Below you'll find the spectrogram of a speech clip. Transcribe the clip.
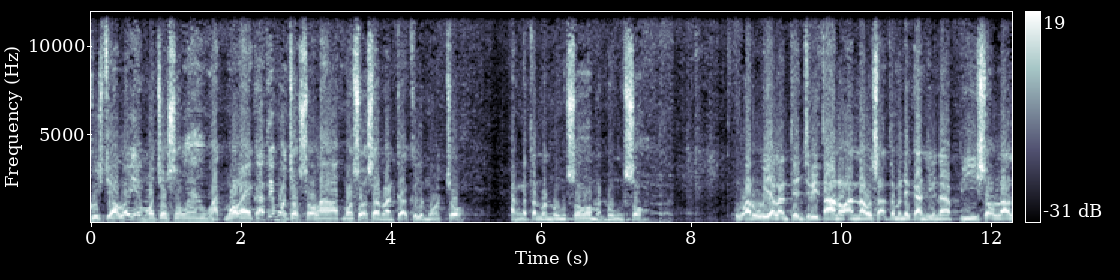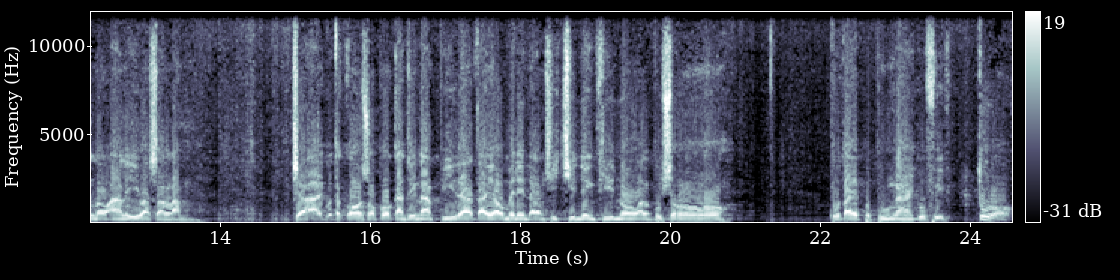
Gusti Allah yang maca selawat, malaikatnya maca selawat, mosok sampean gak gelem maca. Angetan menungso, menungso waruyalan den critano anau sak temene Kanjeng Nabi sallallahu alaihi wasallam. Ja'a iku teko sapa Kanjeng Nabi data yaumene dalam siji ning dina wal busra. Utahe bebungah iku fi turo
